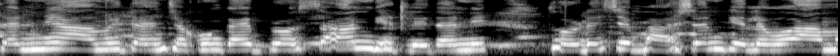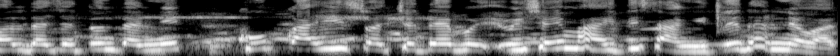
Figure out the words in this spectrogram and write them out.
त्यांनी आम्ही त्यांच्याकडून काही प्रोत्साहन घेतले. त्यांनी थोडेसे भाषण केले व आम्हाला त्याच्यातून त्यांनी खूप काही स्वच्छतेविषयी माहिती सांगितली. धन्यवाद.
